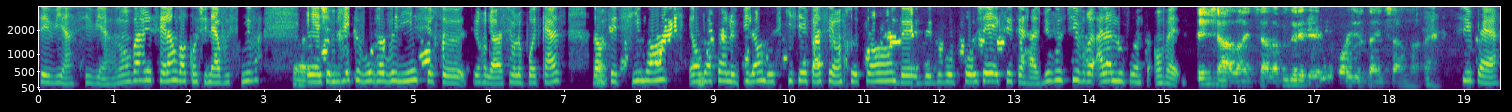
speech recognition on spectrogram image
C'est bien, c'est bien. On va rester là, on va continuer à vous suivre. Ouais. Et j'aimerais que vous reveniez sur, ce, sur, la, sur le podcast dans Ouais. ces six mois et on va faire le bilan de ce qui s'est passé entre-temps, de, de, de vos projets, etc. Je vais vous suivre à la loupe, en- fait. Inch'Allah, Inch'Allah, vous aurez des des bons résultats, Inch'Allah. Super.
